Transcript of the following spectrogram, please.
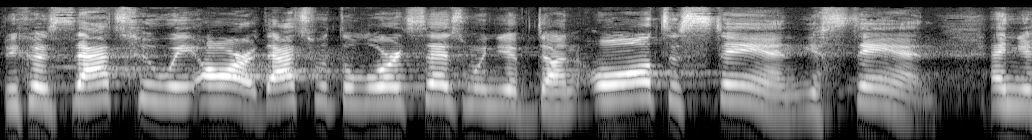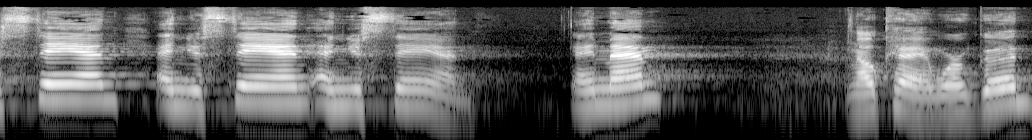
because that's who we are. That's what the Lord says. When you've done all to stand, you stand. And you stand, and you stand, and you stand. Amen? Okay, we're good?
